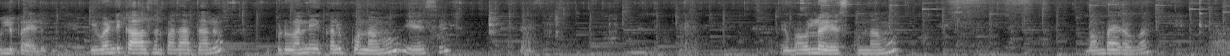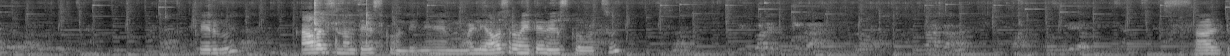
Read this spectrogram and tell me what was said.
ఉల్లిపాయలు. ఇవన్నీ కావాల్సిన పదార్థాలు. ఇప్పుడు అన్నీ కలుపుకుందాము వేసి బౌల్లో వేసుకుందాము. బొంబాయి రవ్వ పెరుగు కావలసినంత వేసుకోండి. నేను మళ్ళీ అవసరమైతే వేసుకోవచ్చు. సాల్ట్.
